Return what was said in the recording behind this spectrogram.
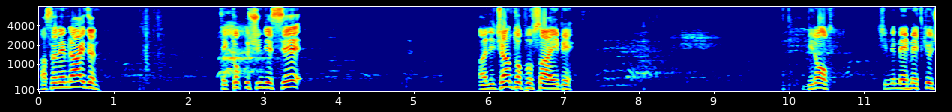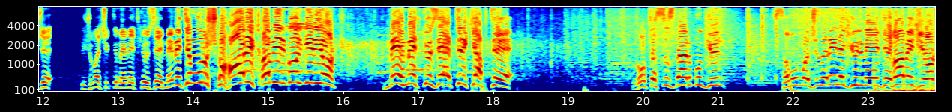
Hasan Emre Aydın. Tek top düşüncesi Alican topun sahibi. Birol. Şimdi Mehmet Göce. Hücuma çıktı Mehmet Göze. Mehmet'in vuruşu harika bir gol geliyor. Mehmet Göze hat yaptı. Rotasızlar bugün savunmacılarıyla gülmeye devam ediyor.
